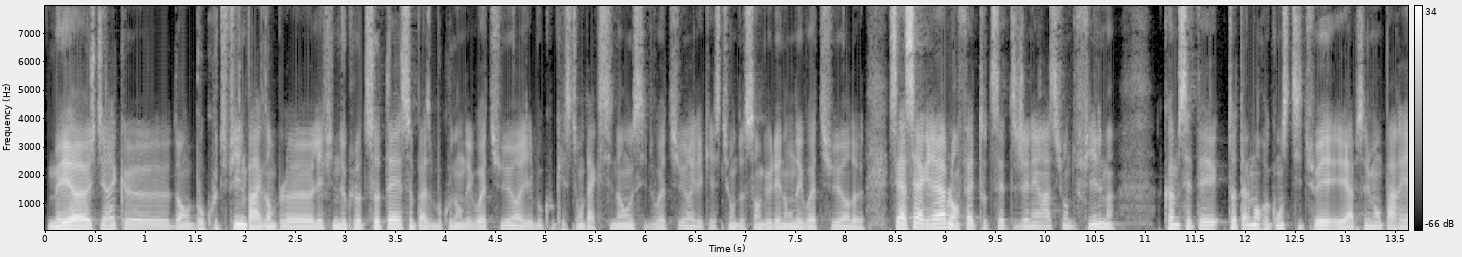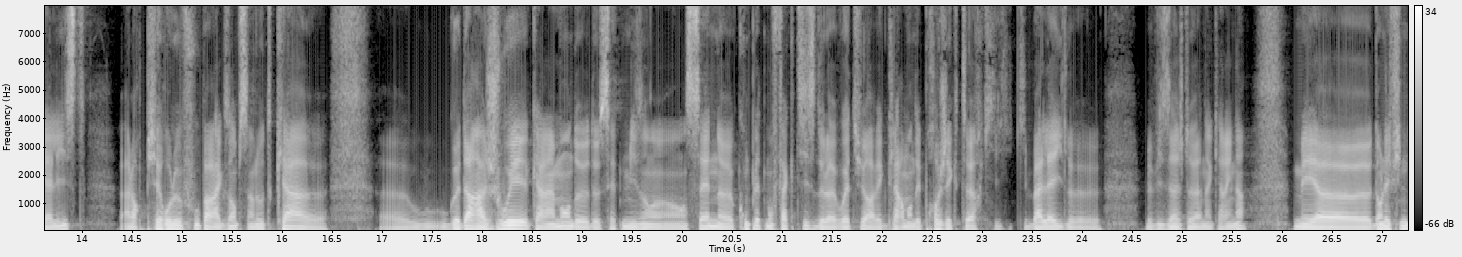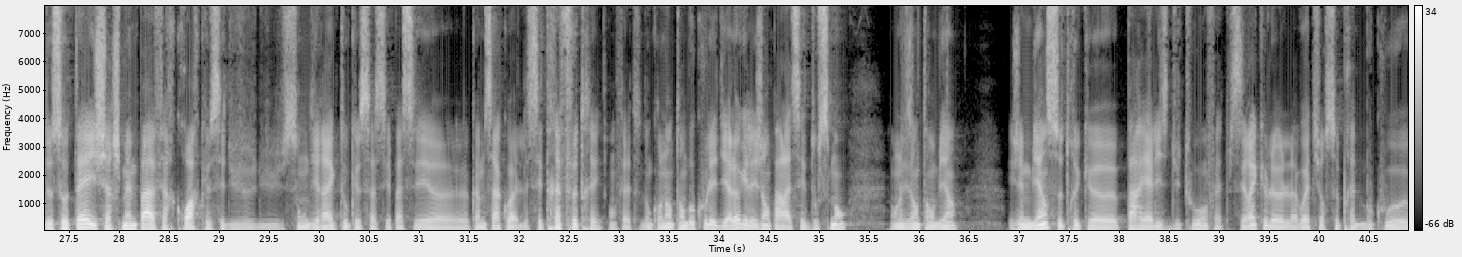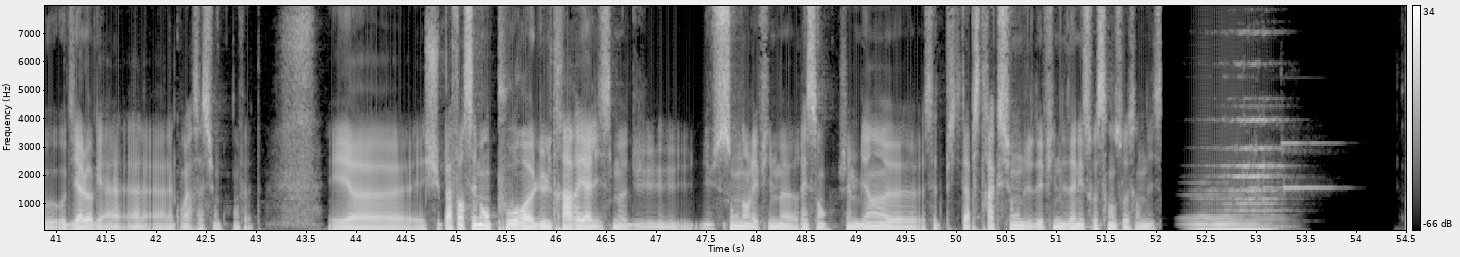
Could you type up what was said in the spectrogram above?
mais euh, je dirais que dans beaucoup de films, par exemple euh, les films de Claude Sautet, se passent beaucoup dans des voitures. Il a beaucoup question d'accidents aussi de voitures. Il est question de s'engueuler dans des voitures. C'est assez agréable en fait toute cette génération de films, comme c'était totalement reconstitué et absolument pas réaliste. Alors Pierrot le Fou, par exemple, c'est un autre cas euh, où Godard a joué carrément de, cette mise en, scène complètement factice de la voiture avec clairement des projecteurs qui, qui balayent le, le visage de Anna Karina. Mais euh, dans les films de Sautet, ils cherchent même pas à faire croire que c'est du, son direct ou que ça s'est passé euh, comme ça. C'est très feutré en fait. Donc on entend beaucoup les dialogues et les gens parlent assez doucement. On les entend bien. J'aime bien ce truc euh, pas réaliste du tout en fait. C'est vrai que la voiture se prête beaucoup au, dialogue, à, à, la conversation en fait. Et, et je suis pas forcément pour l'ultra réalisme du, du, son dans les films récents. J'aime bien cette petite abstraction du, des films des années 60-70.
